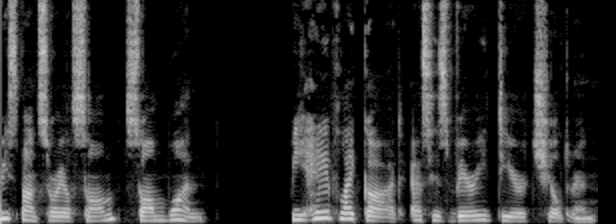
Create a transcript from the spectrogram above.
Responsorial Psalm, Psalm 1. Behave like God as his very dear children.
